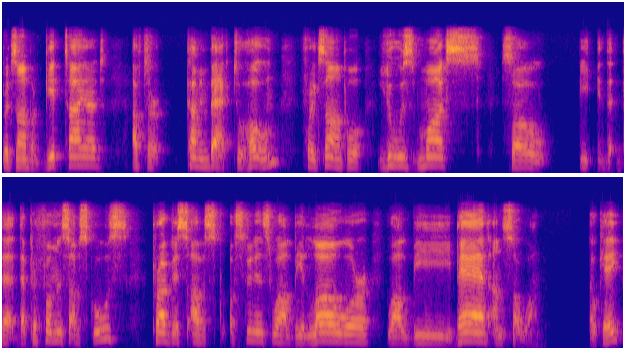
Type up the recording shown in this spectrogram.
For example, get tired after coming back to home. For example, lose marks. So the, the, the performance of schools, progress of, of students will be low or will be bad and so on. Okay,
